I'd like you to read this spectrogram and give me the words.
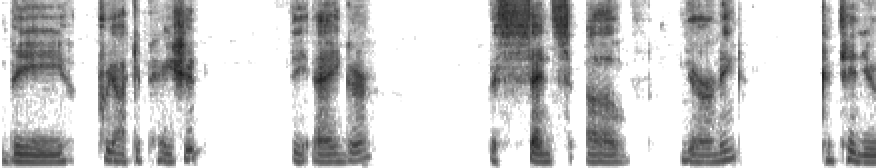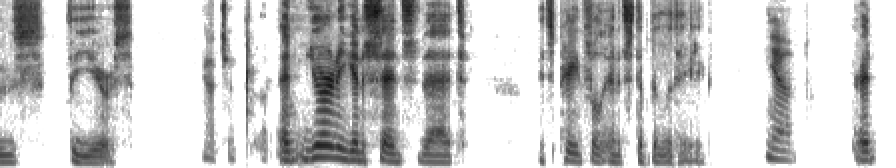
the preoccupation, the anger, the sense of yearning continues for years. Gotcha. And yearning in a sense that it's painful and it's debilitating. Yeah. And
